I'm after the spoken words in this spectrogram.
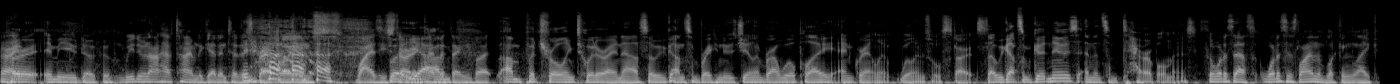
All per right. Udoka. We do not have time to get into this Grant Williams. Why is he But starting yeah, type I'm, of thing? But I'm patrolling Twitter right now, so we've gotten some breaking news. Jaylen Brown will play, and Grant Williams will start. So we got some good news and then some terrible news. so what is that? What is his lineup looking like?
